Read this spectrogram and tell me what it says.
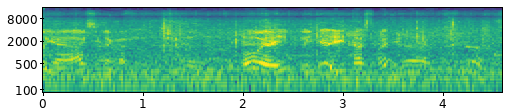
Oh yeah, I see that guy. Oh yeah, he, he did. He passed away. These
